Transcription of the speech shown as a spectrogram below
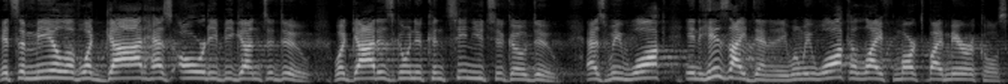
It's a meal of what God has already begun to do, what God is going to continue to go do. As we walk in His identity, when we walk a life marked by miracles,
